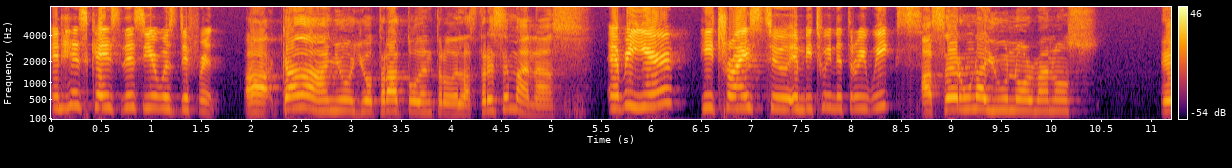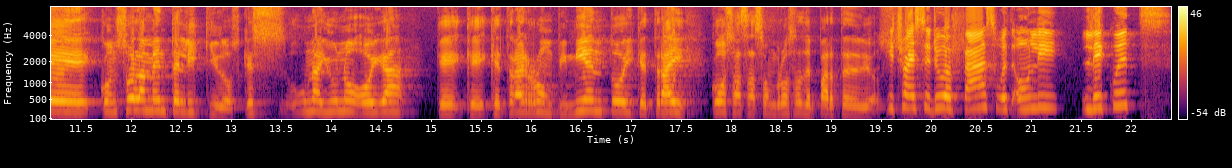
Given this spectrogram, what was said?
In his case, this year was different. Ah, cada año yo trato dentro de las tres semanas Every year, he tries to, in between the three weeks, hacer un ayuno, hermanos, eh, con solamente líquidos, que es un ayuno, oiga, que, que- que trae rompimiento y que trae cosas asombrosas de parte de Dios. he tries to do a fast with only liquids.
